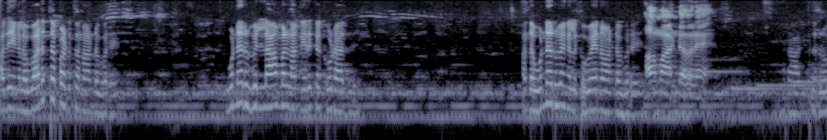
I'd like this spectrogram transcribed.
அதை எங்களை வருத்தப்படுத்தணும் ஆண்டவரே. உணர்வு இல்லாமல் நாங்கள் இருக்கக்கூடாது. அந்த உணர்வு எங்களுக்கு வேணும் ஆண்டவரே. ஆமா ஆண்டவரே. ராத்தரோ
